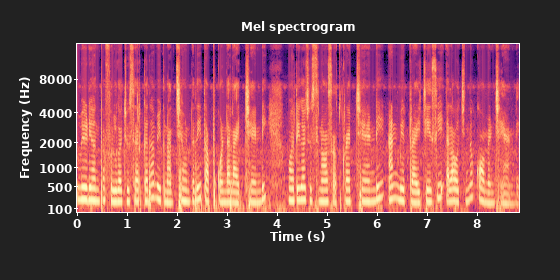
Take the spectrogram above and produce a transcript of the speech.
వీడియో అంతా ఫుల్గా చూసారు కదా మీకు నచ్చే ఉంటుంది తప్పకుండా లైక్ చేయండి. మొదటిగా చూస్తున్న సబ్స్క్రైబ్ చేయండి. అండ్ మీరు ట్రై చేసి ఎలా వచ్చిందో కామెంట్ చేయండి.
